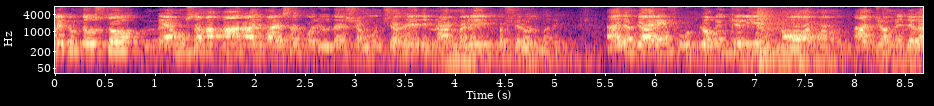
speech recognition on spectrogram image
میں ہوں سما خان آج ہمارے ساتھ موجود ہیں شمون شاہد عمران ملک اور شروز ملک۔ آج ہم جا رہے ہیں فوڈ بلاگنگ کے لیے اور ہم آج جو ہم نے جگہ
